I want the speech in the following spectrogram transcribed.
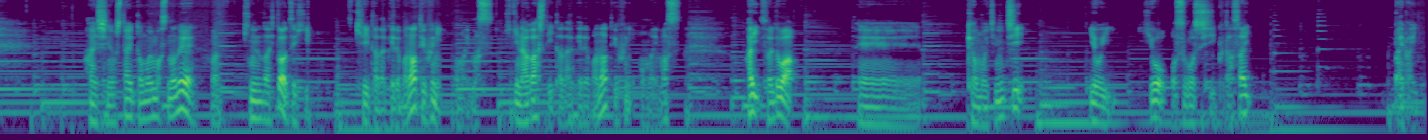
配信をしたいと思いますので、まあ、気になった人はぜひ来ていただければなというふうに思います。聞き流していただければなというふうに思います。はい、それでは、えー、今日も一日良い日をお過ごしください。バイバイ。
